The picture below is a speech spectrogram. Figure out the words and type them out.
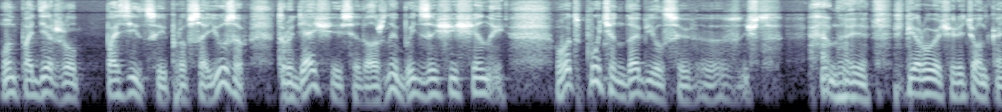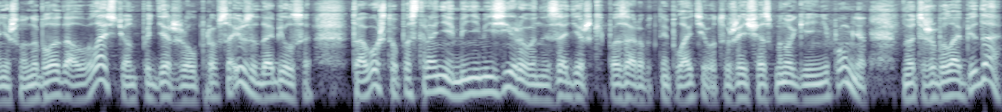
он поддерживал позиции профсоюзов трудящиеся должны быть защищены. Вот Путин добился, э, значит, ну, в первую очередь он, конечно, он обладал властью, он поддерживал профсоюзы, добился того, что по стране минимизированы задержки по заработной плате. Вот уже сейчас многие не помнят, но это же была беда.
